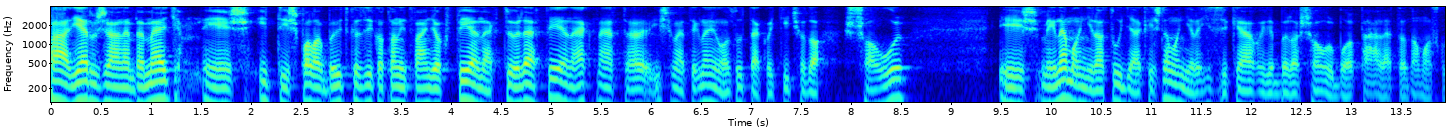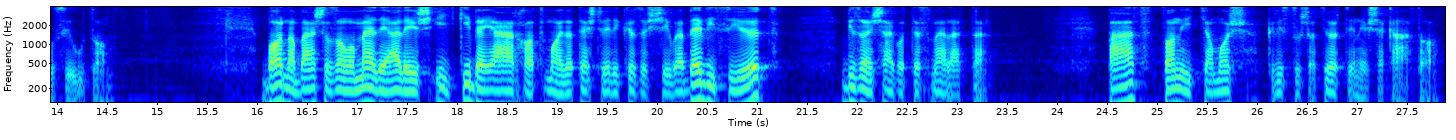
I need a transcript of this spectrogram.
Pál Jeruzsálembe megy, és itt is falakba ütközik, a tanítványok félnek tőle, félnek, mert ismerték, nagyon jól tudták, hogy kicsoda Saul, és még nem annyira tudják, és nem annyira hiszik el, hogy ebből a Saulból Pál lett a damaszkuszi úton. Barnabás azonban mellé áll, és így kibejárhat majd a testvéri közösségbe. Beviszi őt, bizonyságot tesz mellette. Pált tanítja most Krisztus a történések által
